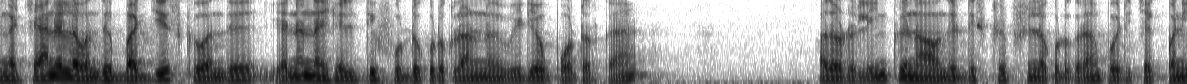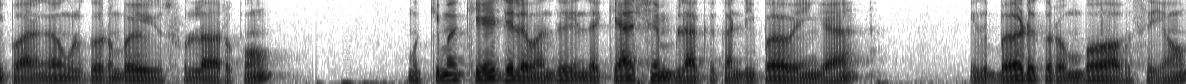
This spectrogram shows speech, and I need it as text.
எங்கள் சேனலில் வந்து பஜ்ஜீஸ்க்கு வந்து என்னென்ன ஹெல்த்தி ஃபுட்டு கொடுக்கலான்னு வீடியோ போட்டிருக்கேன். அதோடய லிங்க்கு நான் வந்து டிஸ்கிரிப்ஷனில் கொடுக்குறேன். போயிட்டு செக் பண்ணி பாருங்கள் உங்களுக்கு ரொம்ப யூஸ்ஃபுல்லாக இருக்கும். முக்கியமாக கேஜியில் வந்து இந்த கால்சியம் பிளாக்கு கண்டிப்பாக வைங்க. இது பேர்டுக்கு ரொம்ப அவசியம்.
